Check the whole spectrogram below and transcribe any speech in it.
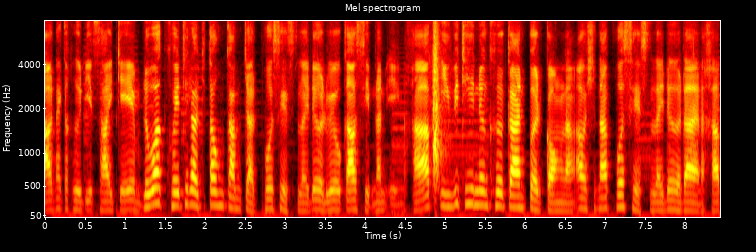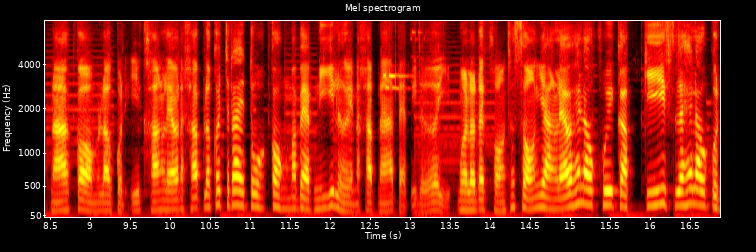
arc นั่นก็คือ design game หรือว่าเควสที่เราจะต้องกำจัด process slider level 90 นั่นเองนะครับอีกวิธีหนึ่งคือการเปิดกล่องหลังเอาชนะ process slider ได้นะครับนะก็เรากดอีกครั้งแล้วนะครับเราก็จะได้ตัวกล่องมาแบบนี้เลยนะครับนะแบบนี้เลย เมื่อเราได้ของทั้งสองอย่างแล้วให้เราคุยกับกีสและให้เรากด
